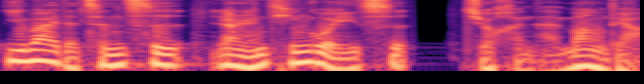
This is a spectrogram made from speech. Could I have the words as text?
意外的参差让人听过一次就很难忘掉。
